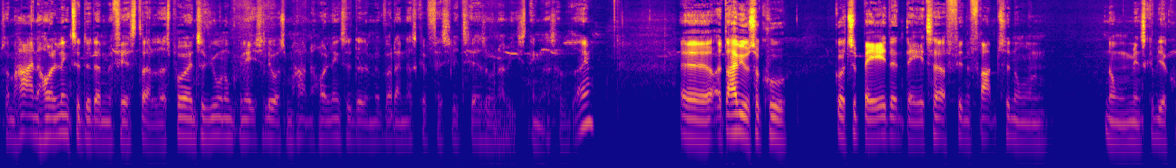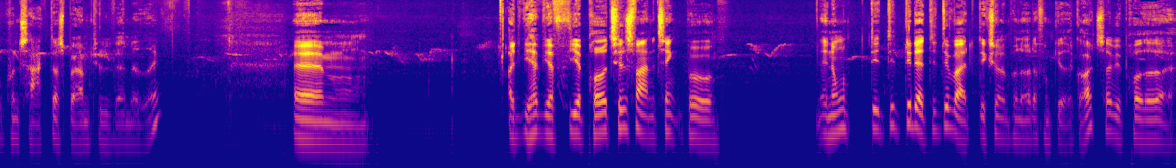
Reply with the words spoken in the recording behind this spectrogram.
som har en holdning til det der med fester, eller lad os prøve at interviewe nogle gymnasieelever, som har en holdning til det der med, hvordan der skal faciliteres undervisning osv. Og, Øh, og der har vi jo så kunne gå tilbage i den data og finde frem til nogle, nogle mennesker, vi har kunne kontakte og spørge, om de ville være med. Ikke? Øhm, og vi har, vi, har, vi har prøvet tilsvarende ting på... Nogen, det, det, det, der, det, det var et eksempel på noget, der fungerede godt. Så har vi prøvet at,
